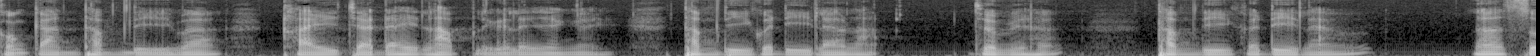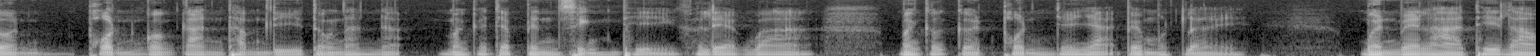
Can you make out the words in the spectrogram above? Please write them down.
ของการทำดีว่าใครจะได้รับหรืออะไรยังไงทำดีก็ดีแล้วละ่ะใช่ไหมฮะทำดีก็ดีแล้ว แล้วส่วนผลของการทำดีตรงนั้นนะ่ะ มันก็จะเป็นสิ่งที่เขาเรียกว่า มันก็เกิดผลเยอะแยะไปหมดเลย เหมือนเวลาที่เรา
